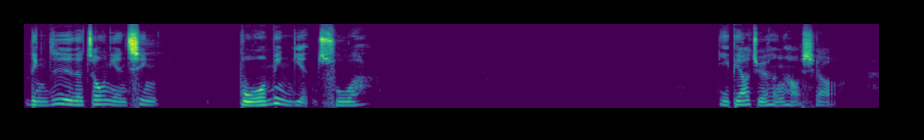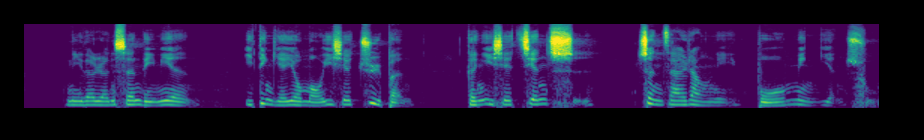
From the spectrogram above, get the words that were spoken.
领日的周年庆搏命演出啊？你不要觉得很好笑，你的人生里面一定也有某一些剧本跟一些坚持，正在让你搏命演出。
